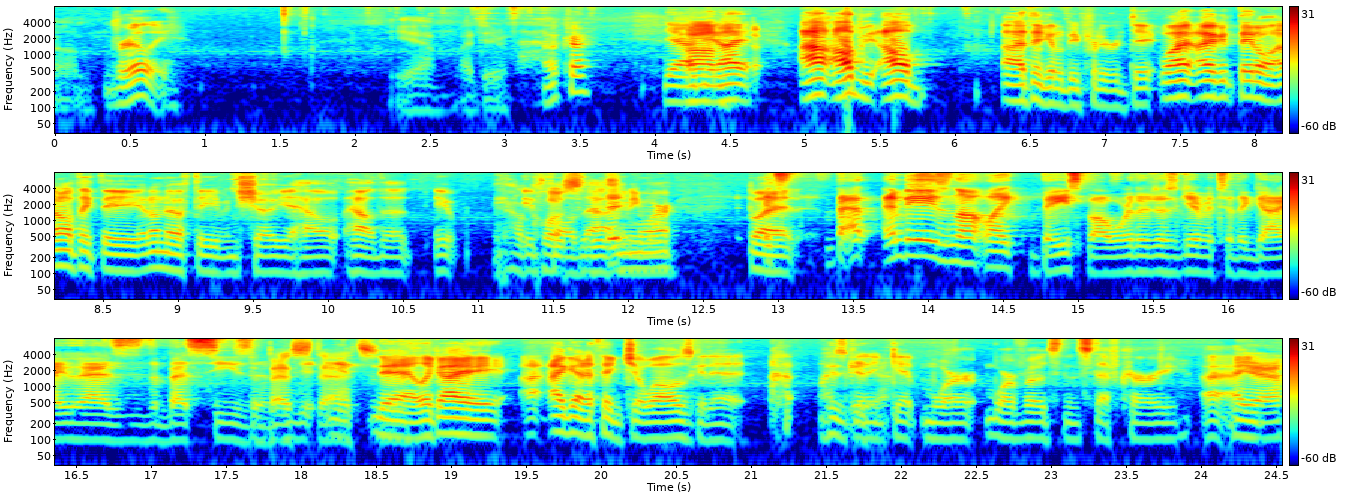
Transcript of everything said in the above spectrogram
um, Really? yeah, I do. Okay. Yeah, I mean, Um, I I'll, I'll be I'll I think it'll be pretty ridiculous. Well, I, I they don't I don't think they I don't know if they even show you how how the it How it close falls it out is anymore. anymore. But It's, ba- NBA is not like baseball where they just give it to the guy who has the best season. the best Y- y- stats. yeah, like I I, I gotta think Joel is gonna who's gonna Yeah. get more more votes than Steph Curry. I, I yeah.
